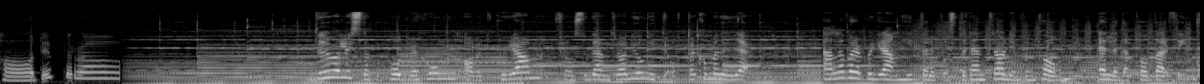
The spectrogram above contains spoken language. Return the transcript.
Ha det bra! Du har lyssnat på poddversion av ett program från Studentradion 98,9. Alla våra program hittar du på studentradion.com eller där poddar finns.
